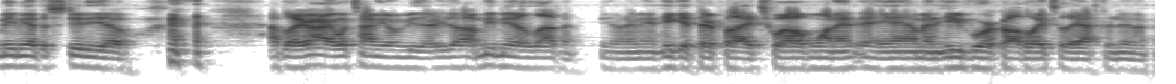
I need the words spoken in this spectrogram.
meet me at the studio." I'd be like, "All right, what time you want to be there?" He'd, oh, meet me at 11. You know what I mean? He'd get there probably 12, 1 a.m., and he'd work all the way till the afternoon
